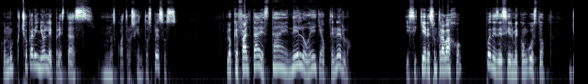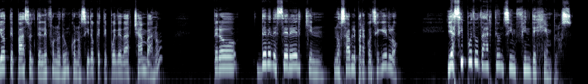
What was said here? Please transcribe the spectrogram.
Con mucho cariño le prestas unos 400 pesos. Lo que falta está en él o ella obtenerlo. Y si quieres un trabajo, puedes decirme con gusto, yo te paso el teléfono de un conocido que te puede dar chamba, ¿no? Pero debe de ser él quien nos hable para conseguirlo. Y así puedo darte un sinfín de ejemplos.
